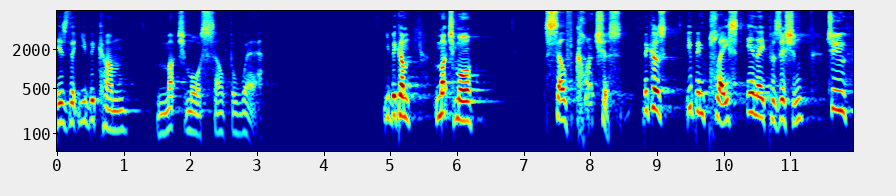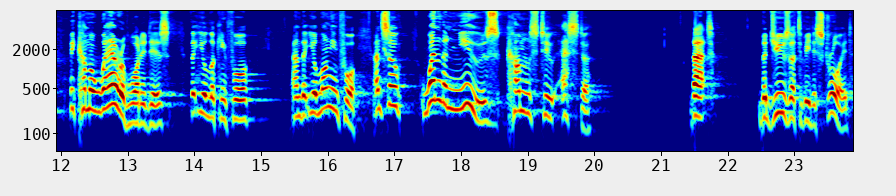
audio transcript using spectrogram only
is that you become much more self aware. You become much more self conscious because you've been placed in a position to become aware of what it is that you're looking for and that you're longing for. And so when the news comes to Esther that the Jews are to be destroyed,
